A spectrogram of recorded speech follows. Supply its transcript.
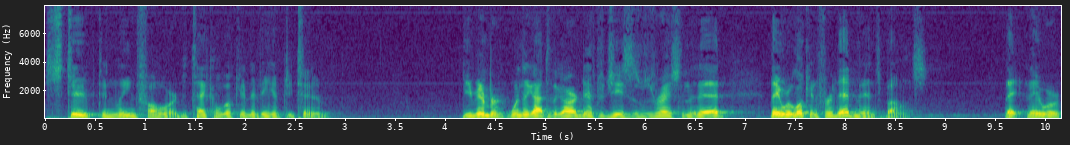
stooped and leaned forward to take a look into the empty tomb. You remember when they got to the garden after Jesus was raised from the dead? They were looking for dead man's bones. They, they, were,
